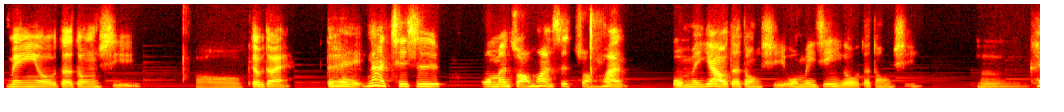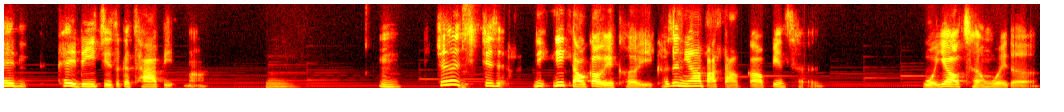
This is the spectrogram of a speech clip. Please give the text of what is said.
没有的东西，哦，对不对？对，那其实我们转换是转换我们要的东西，我们已经有的东西。嗯，可以可以理解这个差别吗？嗯嗯，就是其实你你祷告也可以，可是你要把祷告变成我要成为的，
